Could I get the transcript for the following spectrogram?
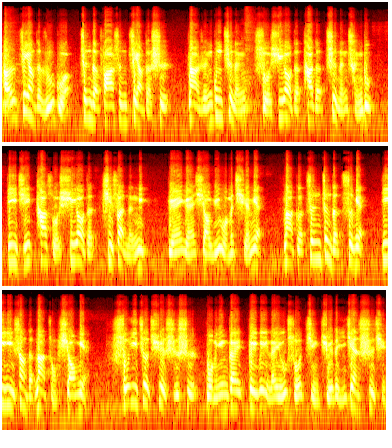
而这样的，如果真的发生这样的事，那人工智能所需要的它的智能程度，以及它所需要的计算能力，远远小于我们前面那个真正的字面意义上的那种消灭。所以，这确实是我们应该对未来有所警觉的一件事情。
